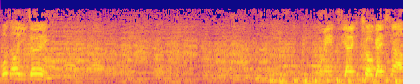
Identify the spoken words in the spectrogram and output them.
what are you doing? Coming into the yellow control gates now.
